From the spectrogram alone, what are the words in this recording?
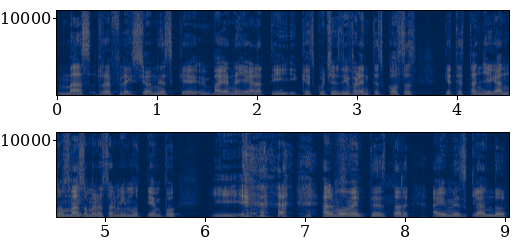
más reflexiones que vayan a llegar a ti y que escuches diferentes cosas que te están llegando más o menos al mismo tiempo y al momento de estar ahí mezclando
